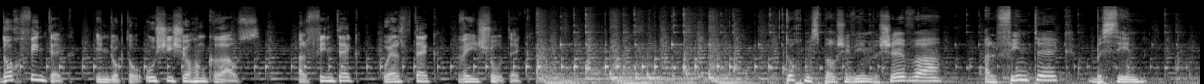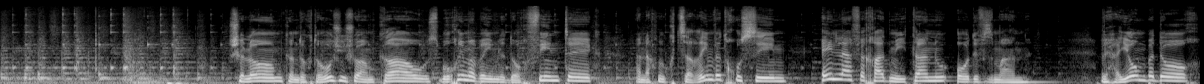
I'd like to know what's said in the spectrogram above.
דוח פינטק עם דוקטור אושי שוהם קראוס על פינטק, WealthTech ו InsurTech. דוח מספר 77 על פינטק בסין. שלום, כאן דוקטור אושי שוהם קראוס, ברוכים הבאים לדוח פינטק, אנחנו קצרים ודחוסים, אין לאף אחד מאיתנו עודף זמן. והיום בדוח,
